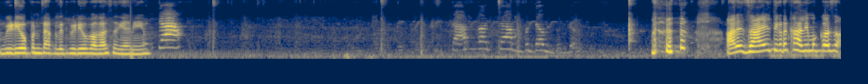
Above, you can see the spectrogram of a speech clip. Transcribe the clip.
व्हिडिओ पण टाकलेत व्हिडिओ बघा सगळ्यांनी. अरे जाईल तिकडे खाली मग कसं?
